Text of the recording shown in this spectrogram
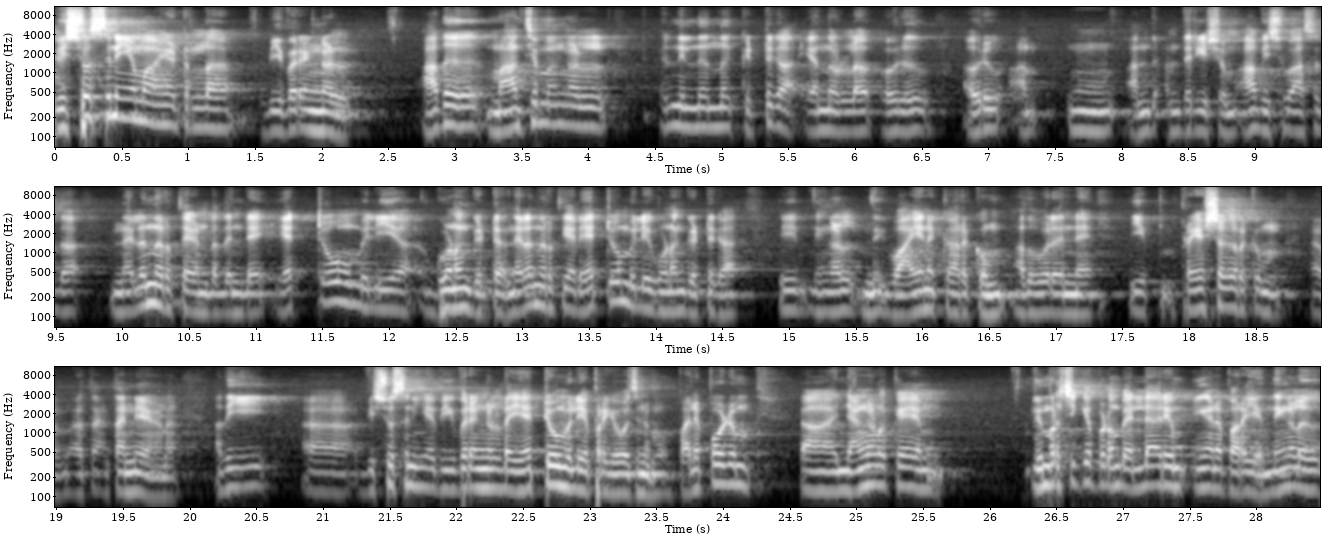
വിശ്വസനീയമായിട്ടുള്ള വിവരങ്ങൾ അത് മാധ്യമങ്ങളിൽ നിന്ന് കിട്ടുക എന്നുള്ള ഒരു ഒരു അന്തരീക്ഷം ആ വിശ്വാസ്യത നിലനിർത്തേണ്ടതിന്റെ ഏറ്റവും വലിയ ഗുണം കിട്ടുക നിലനിർത്തിയാൽ ഏറ്റവും വലിയ ഗുണം കിട്ടുക ഈ നിങ്ങൾ വായനക്കാർക്കും അതുപോലെ തന്നെ ഈ പ്രേക്ഷകർക്കും തന്നെയാണ്. അത് ഈ വിശ്വസനീയ വിവരങ്ങളുടെ ഏറ്റവും വലിയ പ്രയോജനം പലപ്പോഴും ഞങ്ങളൊക്കെ വിമർശിക്കപ്പെടുമ്പോൾ എല്ലാവരും ഇങ്ങനെ പറയും നിങ്ങൾ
